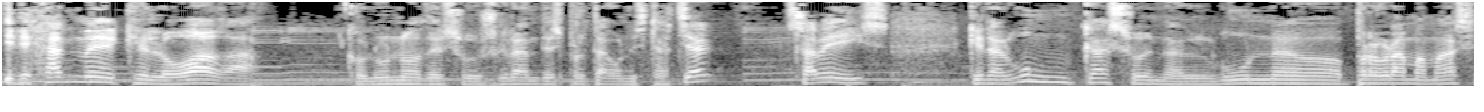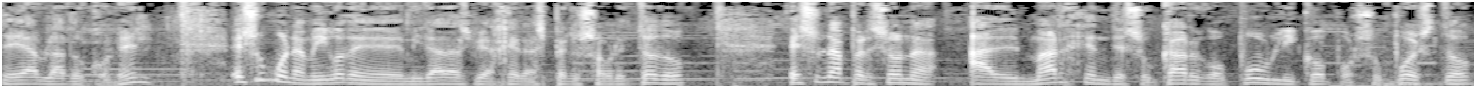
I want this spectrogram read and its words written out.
Y dejadme que lo haga con uno de sus grandes protagonistas. Ya sabéis que en algún caso, en algún uh, programa más he hablado con él. Es un buen amigo de Miradas Viajeras, pero sobre todo es una persona al margen de su cargo público, por supuesto,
